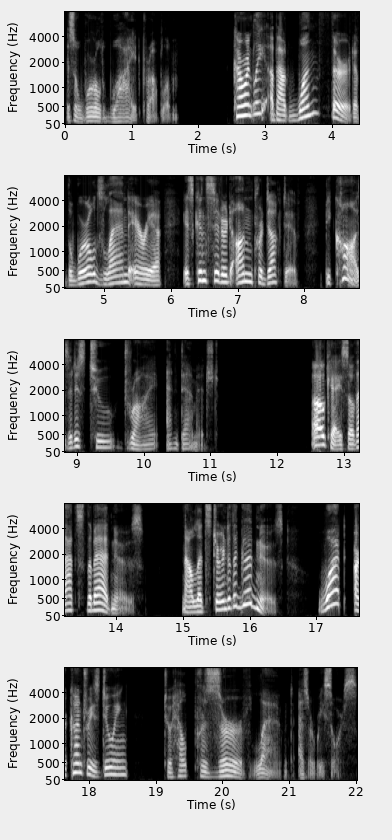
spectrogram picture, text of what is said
is a worldwide problem. Currently, about one third of the world's land area is considered unproductive because it is too dry and damaged. Okay, so that's the bad news. Now let's turn to the good news. What are countries doing to help preserve land as a resource?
